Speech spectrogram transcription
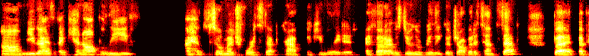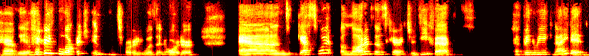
Um, you guys, I cannot believe I had so much fourth step crap accumulated. I thought I was doing a really good job at a 10th step, but apparently a very large inventory was in order. And guess what? A lot of those character defects have been reignited.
